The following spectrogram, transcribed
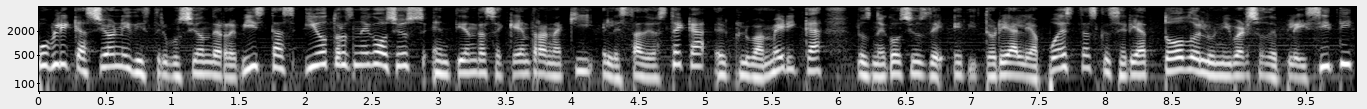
publicación y distribución de revistas y otros negocios. Entiéndase que entran aquí el Estadio Azteca, el Club América, los negocios de editorial y apuestas, que sería todo el universo de Play City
